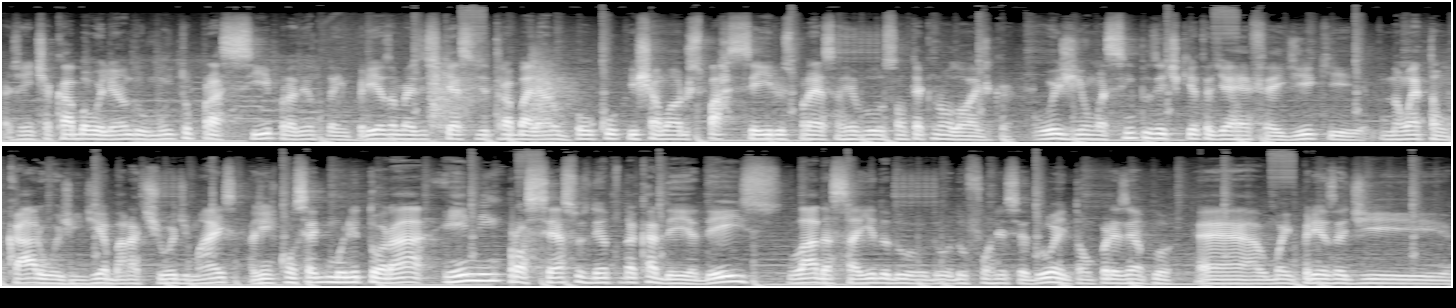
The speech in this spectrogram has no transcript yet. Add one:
a gente acaba olhando muito para si, para dentro da empresa, mas esquece de trabalhar um pouco e chamar os parceiros para essa revolução tecnológica. Hoje, uma simples etiqueta de RFID, que não é tão caro hoje em dia, barateou demais, a gente consegue monitorar N processos dentro da cadeia, desde lá da saída do, do, do fornecedor. Então, por exemplo, é uma empresa de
